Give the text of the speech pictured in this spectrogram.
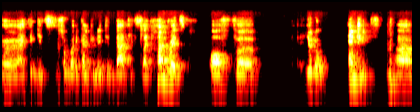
uh, I think it's somebody calculated that it's like hundreds of, uh, you know, engines uh,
